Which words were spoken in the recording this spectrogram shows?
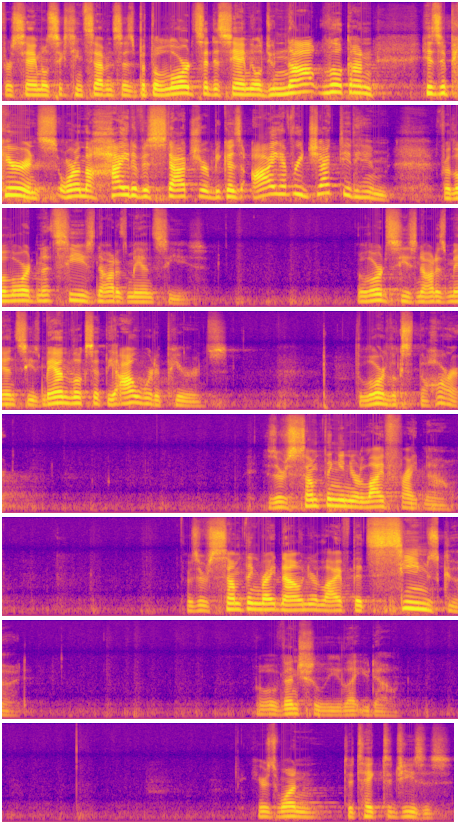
1 Samuel 16, 7 says, But the Lord said to Samuel, Do not look on his appearance or on the height of his stature, because I have rejected him. For the Lord sees not as man sees. The Lord sees not as man sees. Man looks at the outward appearance, the Lord looks at the heart. Is there something in your life right now? Is there something right now in your life that seems good, will eventually let you down? Here's one to take to Jesus.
